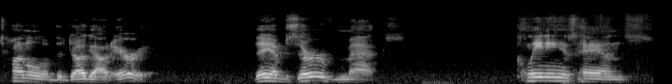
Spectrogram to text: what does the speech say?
tunnel of the dugout area. They observed Max cleaning his hands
